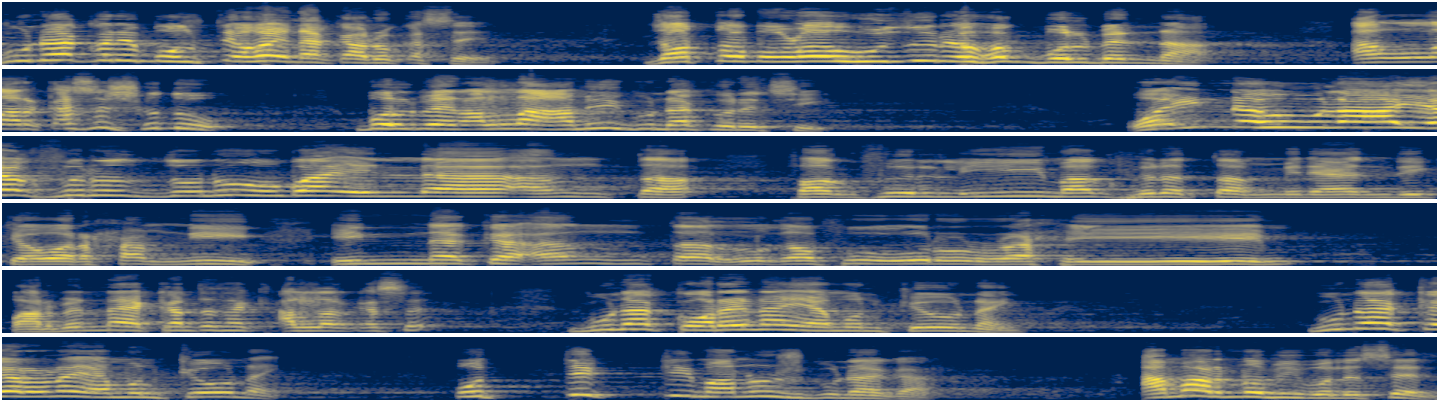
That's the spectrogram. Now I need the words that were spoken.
গুণা করে বলতে হয় না কারও কাছে। যত বড় হুজুরে হোক বলবেন না। আল্লাহর কাছে শুধু বলবেন, আল্লাহ, আমি গুণা করেছি। পারবেন না একান্ত থাক আল্লাহর কাছে? গুণা করে নাই এমন কেউ নাই। গুণা করে নাই এমন কেউ নাই। প্রত্যেকটি মানুষ গুণাগার আমার নবী বলেছেন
